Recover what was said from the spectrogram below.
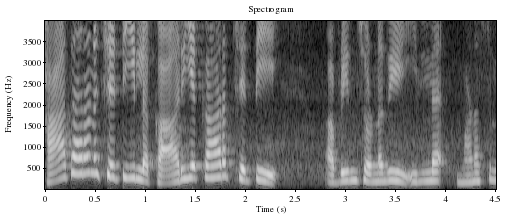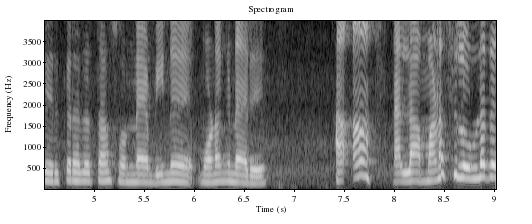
சாதாரண செட்டி இல்லை காரியக்கார செட்டி அப்படின்னு சொன்னது இல்லை. மனசில் இருக்கிறத தான் சொன்னேன் அப்படின்னு முணங்கினாரு. நல்லா மனசுல உள்ளதை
